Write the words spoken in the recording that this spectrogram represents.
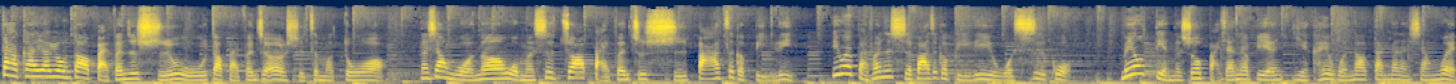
大概要用到百分之十五到百分之二十这么多。那像我呢，我们是抓百分之十八这个比例，因为百分之十八这个比例我试过，没有点的时候摆在那边也可以闻到淡淡的香味，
